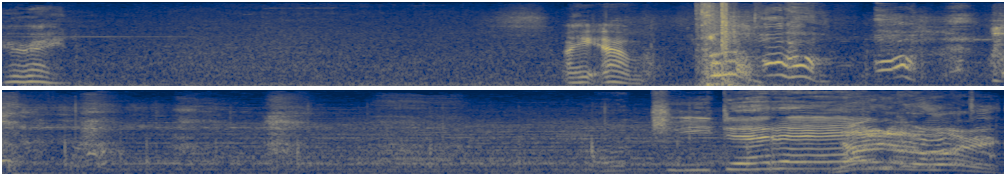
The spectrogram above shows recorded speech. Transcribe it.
You're right. I am. Oh, oh. She did it! Not another word!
